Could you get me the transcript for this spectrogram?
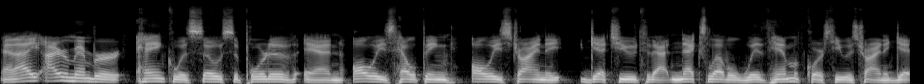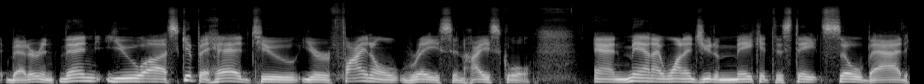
And I, I remember Hank was so supportive and always helping, always trying to get you to that next level with him. Of course, he was trying to get better. And then you uh, skip ahead to your final race in high school. And man, I wanted you to make it to state so bad.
